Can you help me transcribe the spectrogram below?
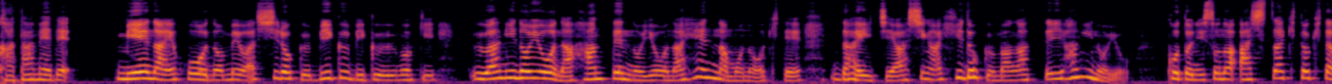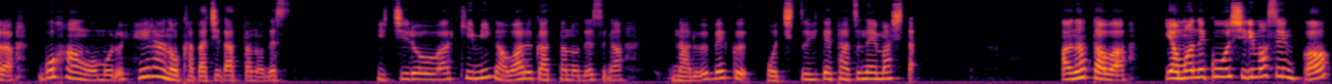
片目で見えない方の目は白くビクビク動き上着のような斑点のような変なものを着て第一足がひどく曲がってヤギのようことにその足先ときたらご飯を盛るヘラの形だったのです。一郎は気味が悪かったのですがなるべく落ち着いて尋ねました。あなたは山猫を知りませんか？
